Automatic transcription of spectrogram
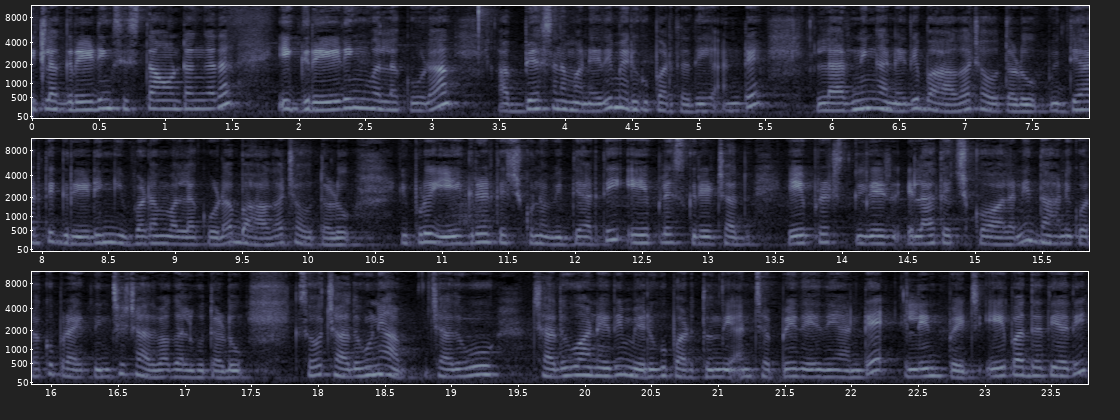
ఇట్లా గ్రేడింగ్స్ ఇస్తూ ఉంటాం కదా ఈ గ్రేడింగ్ వల్ల కూడా అభ్యసనం అనేది మెరుగుపడుతుంది. అంటే లర్నింగ్ అనేది బాగా చదువుతాడు. విద్యార్థి గ్రేడింగ్ ఇవ్వడం వల్ల కూడా బాగా చదువుతాడు. ఇప్పుడు ఏ గ్రేడ్ తెచ్చుకున్న విద్యార్థి ఏ ప్లస్ గ్రేడ్ చదువు ఏ ప్లస్ గ్రేడ్ ఎలా తెచ్చుకోవాలని దాని కొరకు ప్రయత్నించి చదవగలుగుతాడు. సో చదువుని చదువు చదువు అనేది మెరుగుపడుతుంది అని చెప్పేది ఏది అంటే ఎలిన్ పేజ్. ఏ పద్ధతి అది?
